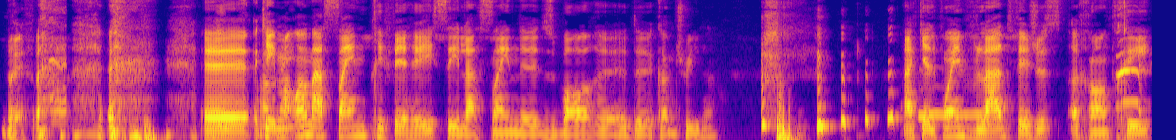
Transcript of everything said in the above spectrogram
Bref. euh, ok, ma- moi ma scène préférée c'est la scène euh, du bar euh, de country là. à quel point Vlad fait juste rentrer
